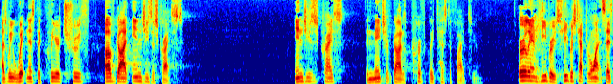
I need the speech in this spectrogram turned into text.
as we witness the clear truth of God in Jesus Christ. In Jesus Christ, the nature of God is perfectly testified to. Earlier in Hebrews, Hebrews chapter 1, it says,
